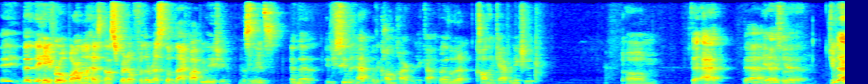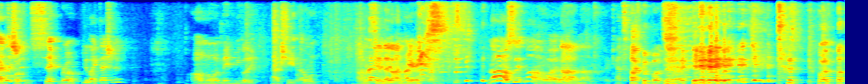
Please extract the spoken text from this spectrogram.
it, the the hate for Obama has not spread out for the rest of the black population in the Mhm. states. And then did you see what happened with the Colin Kaepernick, Colin Kaepernick shit? Um, the ad. The ad, yeah, like, yeah. that. Do you like that ad's shit? fucking sick, bro. Do you like that shit? I don't know. It made me like. Actually, I won't. I won't say that on here. No, sit, no, what? no, no, no. I can't talk about that. but, uh,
